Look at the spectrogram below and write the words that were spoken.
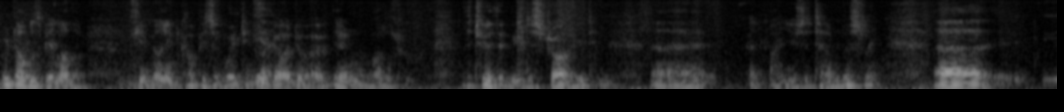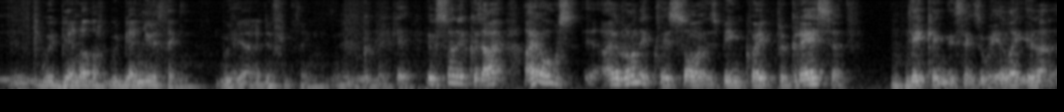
there would always be another few million copies of Waiting for Yeah. Godot out there in the world. The two that we destroyed, uh, I use the term loosely, uh, would be another, would be a new thing. Would be a different thing that we were making. It, it was funny because I, I always ironically saw it as being quite progressive, Mhm. taking these things away. Like you know,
